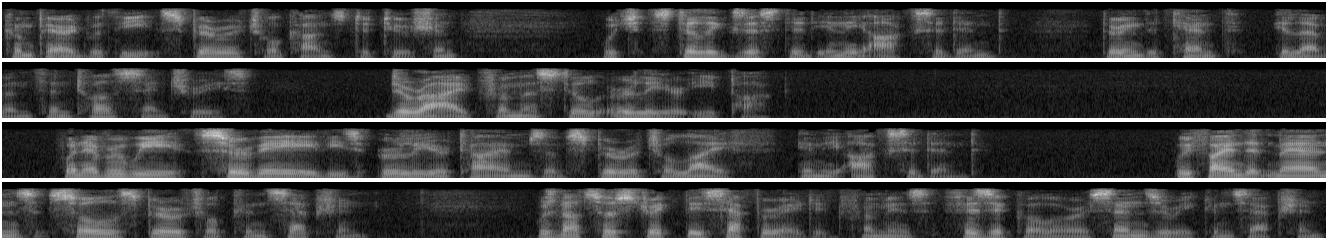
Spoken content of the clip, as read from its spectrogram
compared with the spiritual constitution which still existed in the Occident during the 10th, 11th, and 12th centuries, derived from a still earlier epoch. Whenever we survey these earlier times of spiritual life in the Occident, we find that man's soul spiritual conception was not so strictly separated from his physical or sensory conception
